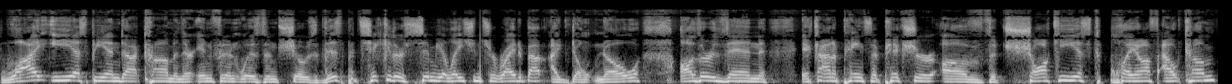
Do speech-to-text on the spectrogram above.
Why ESPN.com, in their infinite wisdom, chose this particular simulation to write about, I don't know. Other than it kind of paints a picture of the chalkiest playoff outcome,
